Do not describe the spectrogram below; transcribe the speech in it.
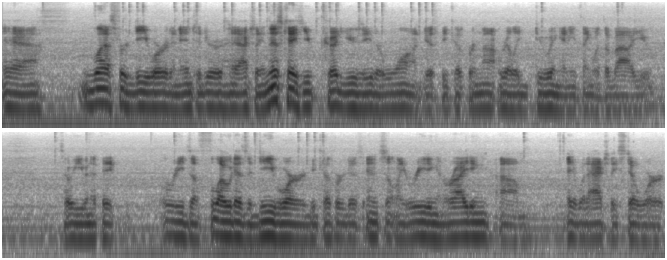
Yeah, less for D word and integer. Actually, in this case, you could use either one just because we're not really doing anything with the value. So even if it reads a float as a D word because we're just instantly reading and writing, um, it would actually still work.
